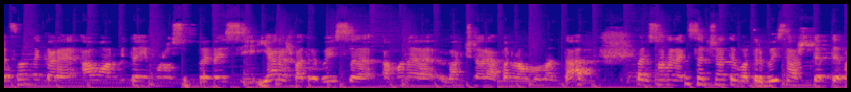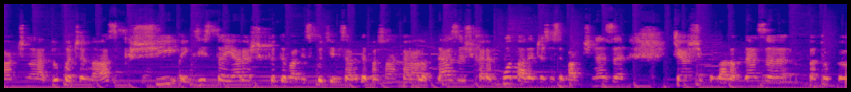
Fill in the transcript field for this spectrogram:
Persoanele care au o anumită imunosupresie, iarăși va trebui să amână vaccinarea până la un moment dat. Persoanele însărcinate vor trebui să aștepte vaccinarea după ce nasc și există iarăși câteva discuții vis-a-vis de persoane care alăptează și care pot alege să se vaccineze chiar și când alăptează, pentru că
